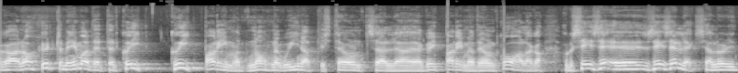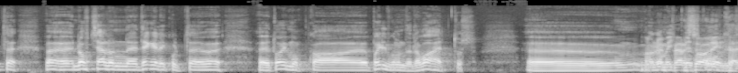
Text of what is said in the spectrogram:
aga noh, ütleme niimoodi, et, et kõik, kõik parimad, noh nagu Hiinat vist ei olnud seal ja, ja kõik parimad ei olnud kohal, aga aga see, see, see selleks, seal olid noh, seal on tegelikult eh, toimub ka põlvkondade vahetus. No need persoon ikka,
